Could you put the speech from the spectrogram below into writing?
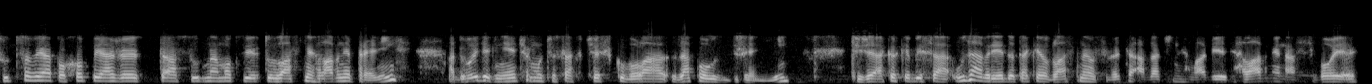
sudcovia pochopia, že tá súdna moc je tu vlastne hlavne pre nich a dôjde k niečomu, čo sa v Česku volá zapouzdržení, Čiže ako keby sa uzavrie do takého vlastného sveta a začne hľadieť hlavne na svoje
